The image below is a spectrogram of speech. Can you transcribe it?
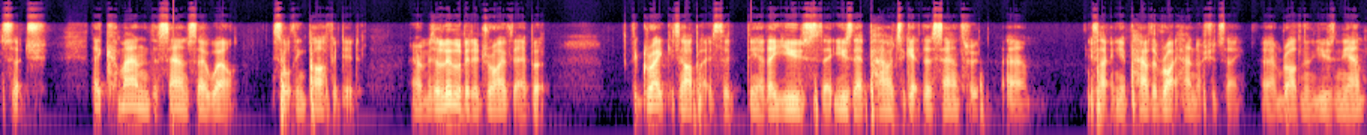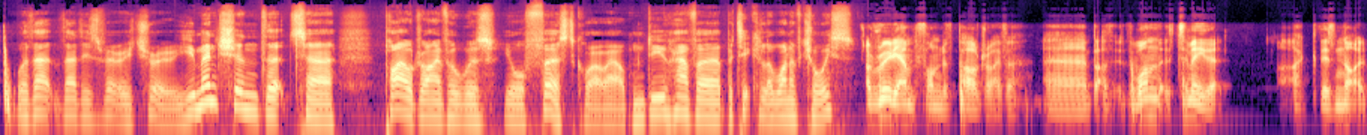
such they command the sound so well. Sort of thing Parfitt did. Um, there's a little bit of drive there, but the great guitar players, that you know, they use they use their power to get the sound through. Um, if that you know, power of the right hand, I should say, um, rather than using the amp. Well, that that is very true. You mentioned that uh, Piledriver was your first Quo album. Do you have a particular one of choice? I really am fond of Piledriver, uh, but the one that, to me that I, there's not a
